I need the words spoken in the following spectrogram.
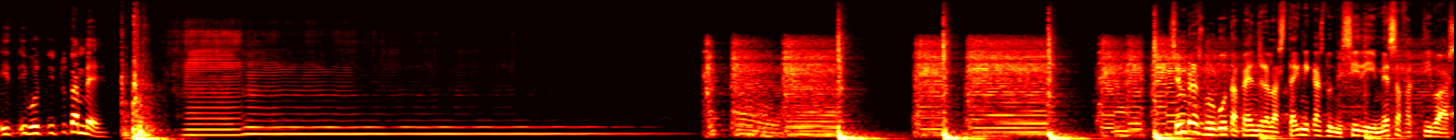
I, i, i tu també. Sempre has volgut aprendre les tècniques d'homicidi més efectives,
